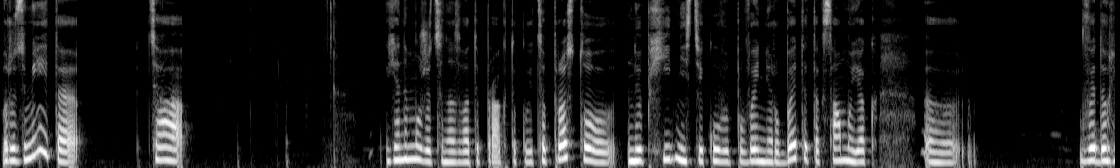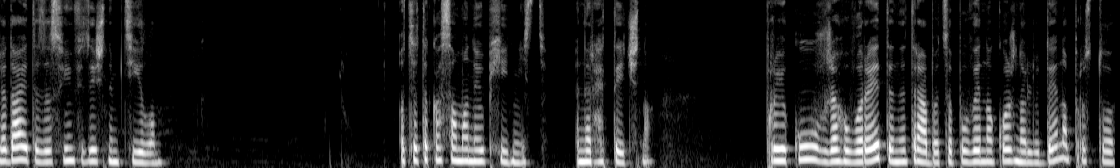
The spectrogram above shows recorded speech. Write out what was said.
розумієте, ця. Я не можу це назвати практикою. Це просто необхідність, яку ви повинні робити, так само, як е, ви доглядаєте за своїм фізичним тілом. Оце така сама необхідність енергетична, про яку вже говорити не треба. Це повинна кожна людина просто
